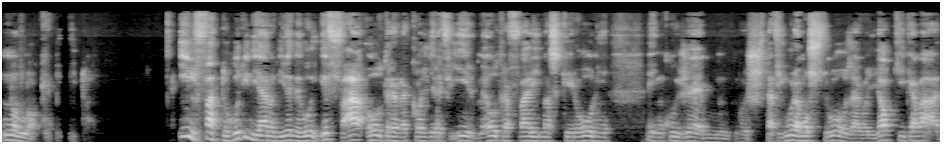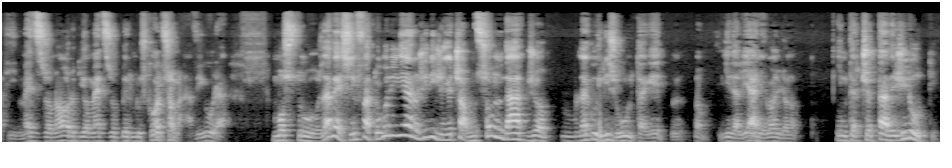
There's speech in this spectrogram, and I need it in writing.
non l'ho capito. Il fatto quotidiano, direte voi, che fa, oltre a raccogliere firme, oltre a fare i mascheroni in cui c'è mm, questa figura mostruosa con gli occhi cavati, mezzo Nordio, mezzo Berlusconi, insomma, una figura mostruosa. Adesso il Fatto Quotidiano ci dice che c'è un sondaggio da cui risulta che no, gli italiani vogliono intercettateci tutti.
